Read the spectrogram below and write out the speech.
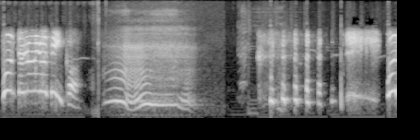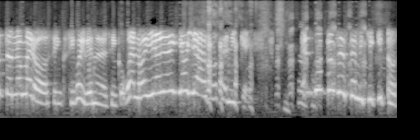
Punto número 5. Punto número 5. Sí, voy bien en el 5. Bueno, yo, ya no sé ni qué. El punto es este, mis chiquitos.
